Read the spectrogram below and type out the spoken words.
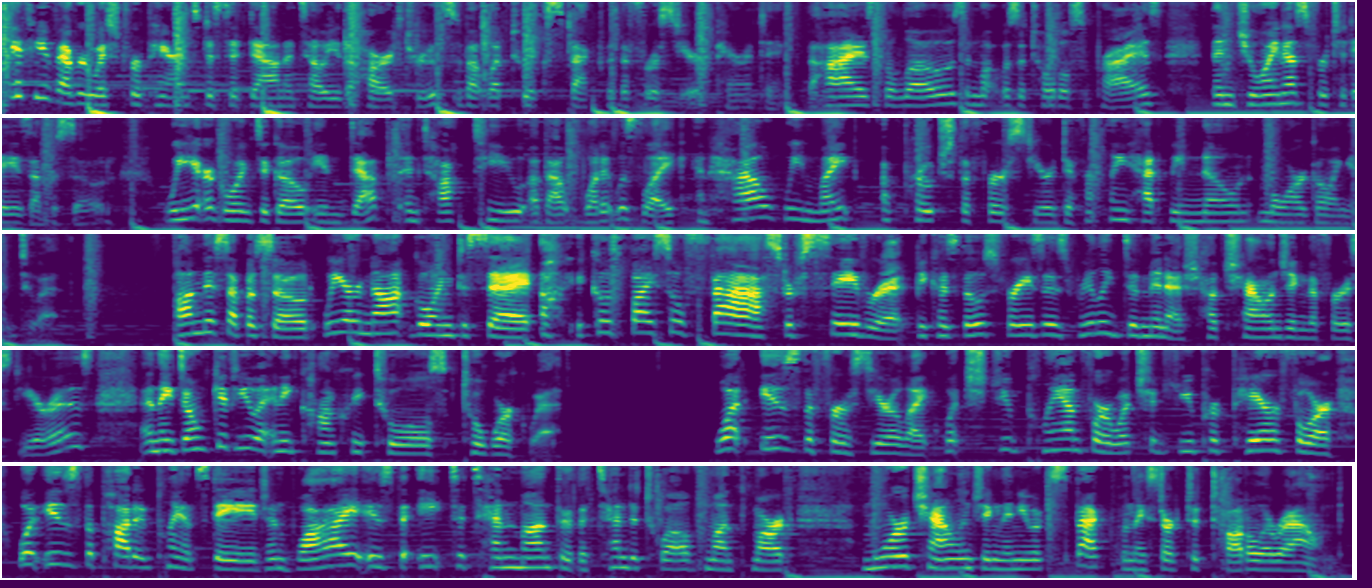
If you've ever wished for parents to sit down and tell you the hard truths about what to expect with the first year of parenting, the highs, the lows, and what was a total surprise, then join us for today's episode. We are going to go in depth and talk to you about what it was like and how we might approach the first year differently had we known more going into it. On this episode, we are not going to say, oh, it goes by so fast or savor it, because those phrases really diminish how challenging the first year is, and they don't give you any concrete tools to work with. What is the first year like? What should you plan for? What should you prepare for? What is the potted plant stage? And why is the 8 to 10 month or the 10 to 12 month mark more challenging than you expect when they start to toddle around?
